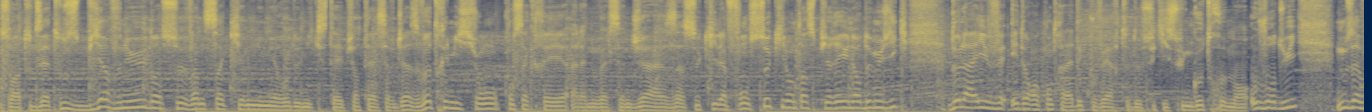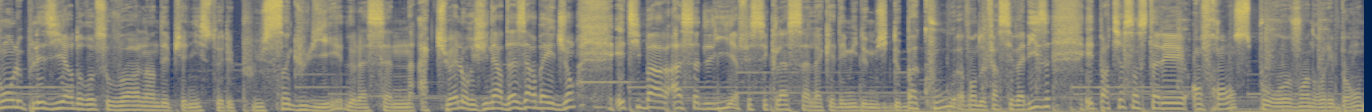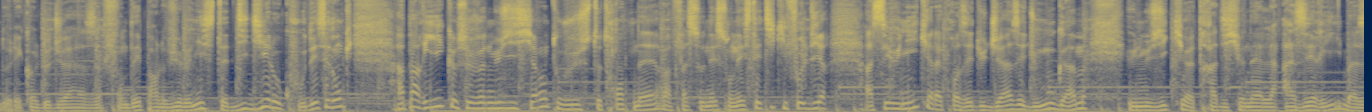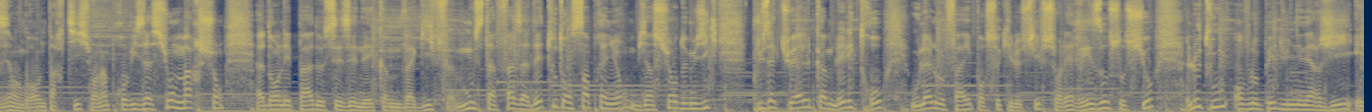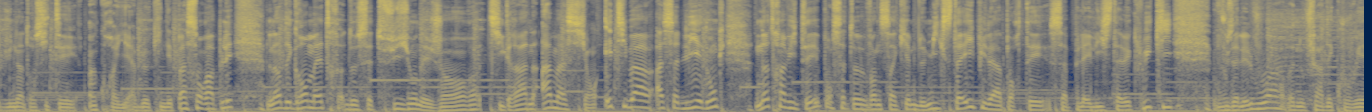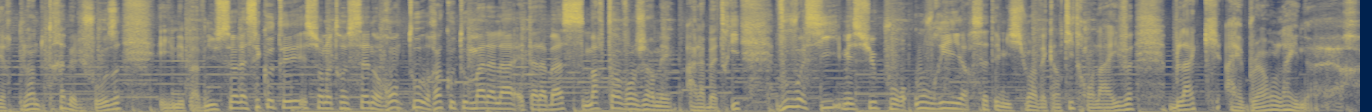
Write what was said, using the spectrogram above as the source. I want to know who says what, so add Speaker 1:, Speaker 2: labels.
Speaker 1: Bonsoir à toutes et à tous, bienvenue dans ce 25e numéro de Mixtape sur TSF Jazz, votre émission consacrée à la nouvelle scène jazz, ceux qui la font, ceux qui l'ont inspiré, une heure de musique, de live et de rencontres à la découverte de ceux qui swingent autrement. Aujourd'hui, nous avons le plaisir de recevoir l'un des pianistes les plus singuliers de la scène actuelle, originaire d'Azerbaïdjan. Etibar Assadli a fait ses classes à l'Académie de musique de Bakou avant de faire ses valises et de partir s'installer en France pour rejoindre les bancs de l'école de jazz fondée par le violoniste Didier Et c'est donc à Paris que ce jeune musicien, tout juste trentenaire, a façonné son esthétique, il faut le dire, assez unique à la croisée du jazz et du mougam, une musique traditionnelle azérie basée en grande partie sur l'improvisation marchant dans les pas de ses aînés comme Vagif Mustafa Zadeh, tout en s'imprégnant bien sûr de musique plus actuelle comme l'électro ou la lo-fi pour ceux qui le suivent sur les réseaux sociaux, le tout enveloppé d'une énergie et d'une intensité incroyable qui n'est pas sans rappeler l'un des grands maîtres de cette fusion des genres, Tigran Amassian. Etibar Assadli est donc notre invité pour cette 25e de mixtape. Il a apporté sa playlist avec lui qui, vous allez le voir, va nous faire découvrir plein de très belles choses. Et il n'est pas venu seul à ses côtés sur notre scène. Ranto Rakoto Malala est à la basse, Martin Vangermé à la batterie. Vous voici, messieurs, pour ouvrir cette émission avec un titre en live, Black Eyebrow Liner.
